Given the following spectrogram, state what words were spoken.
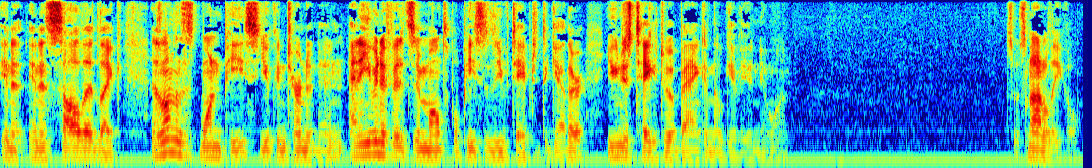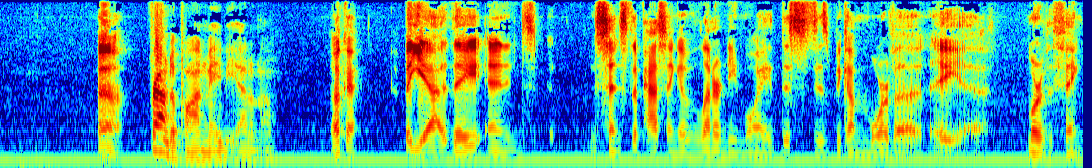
in a in a solid like as long as it's one piece, you can turn it in. And even if it's in multiple pieces, you've taped it together. You can just take it to a bank and they'll give you a new one. So it's not illegal. Oh, Frowned upon, maybe. I don't know. okay. But yeah, they and since the passing of Leonard Nimoy, this has become more of a a uh, more of a thing.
